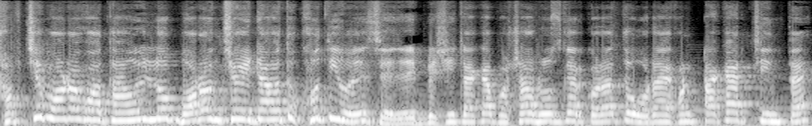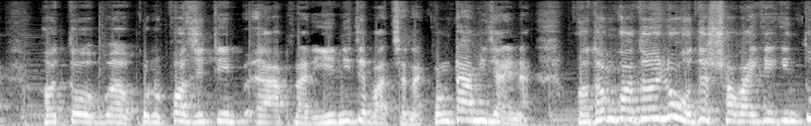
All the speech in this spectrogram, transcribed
সবচেয়ে বড় কথা হইল, বরঞ্চ এটা হয়তো ক্ষতি হয়েছে যে বেশি টাকা পয়সা রোজগার করা তো ওরা এখন টাকার চিন্তায় হয়তো কোনো পজিটিভ আপনার ইয়ে নিতে পারছে না। কোনটা আমি জানি না। প্রথম কথা হইল, ওদের সবাইকে কিন্তু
